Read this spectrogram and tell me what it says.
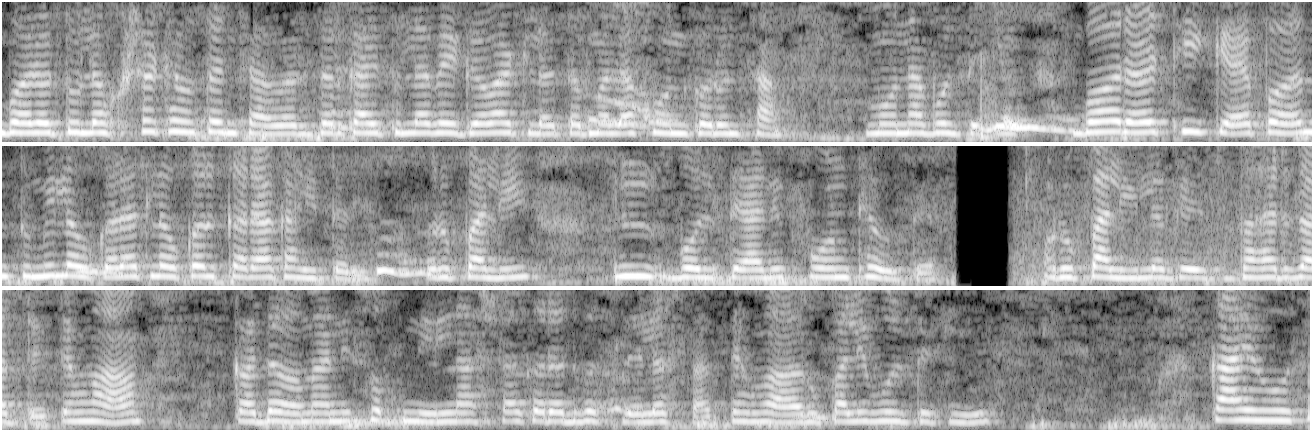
बरं तू लक्ष ठेव त्यांच्यावर. जर काही तुला वेगळं वाटलं तर मला फोन करून सांग. मोना बोलते की बरं ठीक आहे पण तुम्ही लवकरात लवकर करा काहीतरी. रुपाली बोलते आणि फोन ठेवते. रुपाली लगेच बाहेर जाते. तेव्हा कदम आणि स्वप्नील नाश्ता करत बसलेले असतात. तेव्हा रुपाली बोलते की काय हो स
